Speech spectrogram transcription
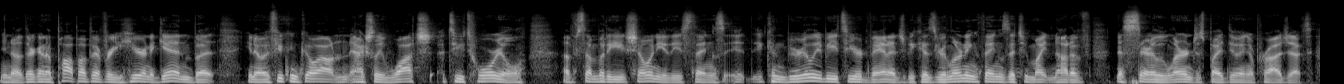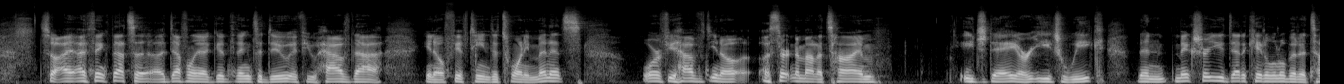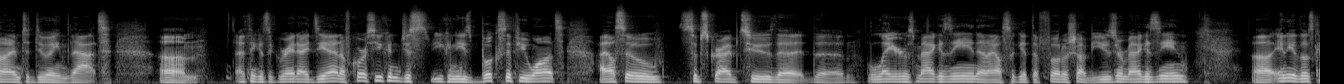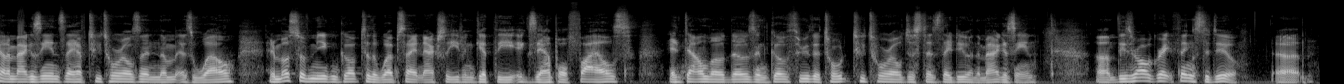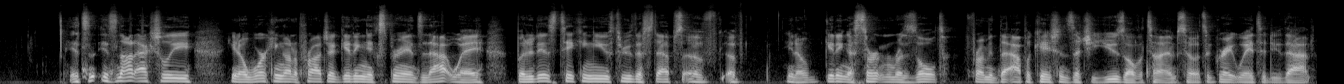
you know they're going to pop up every here and again but you know if you can go out and actually watch a tutorial of somebody showing you these things it, it can really be to your advantage because you're learning things that you might not have necessarily learned just by doing a project so i, I think that's a, a definitely a good thing to do if you have that you know 15 to 20 minutes or if you have you know a certain amount of time each day or each week, then make sure you dedicate a little bit of time to doing that. Um, I think it's a great idea, and of course, you can just you can use books if you want. I also subscribe to the the Layers magazine, and I also get the Photoshop User magazine. Uh, any of those kind of magazines, they have tutorials in them as well. And most of them, you can go up to the website and actually even get the example files and download those and go through the to- tutorial just as they do in the magazine. Um, these are all great things to do. Uh, it's it's not actually you know working on a project, getting experience that way, but it is taking you through the steps of of you know getting a certain result from the applications that you use all the time. So it's a great way to do that.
